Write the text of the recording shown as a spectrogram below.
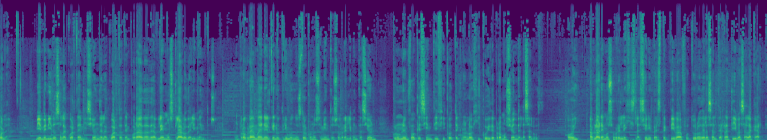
Hola, bienvenidos a la cuarta emisión de la cuarta temporada de Hablemos Claro de Alimentos, un programa en el que nutrimos nuestro conocimiento sobre alimentación con un enfoque científico, tecnológico y de promoción de la salud. Hoy hablaremos sobre legislación y perspectiva a futuro de las alternativas a la carne.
